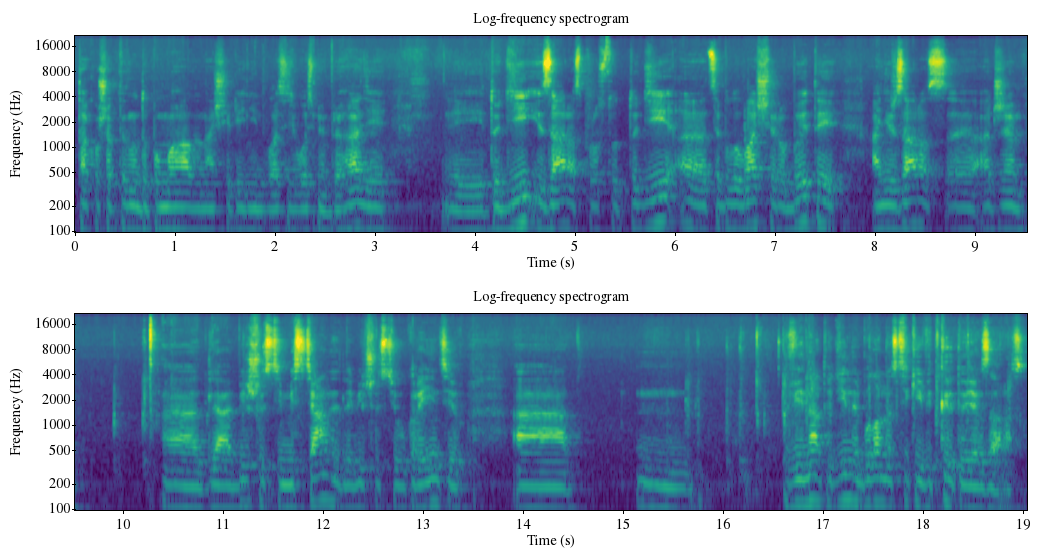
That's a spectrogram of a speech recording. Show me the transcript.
також активно допомагали нашій рідній 28-й бригаді. І тоді, і зараз, просто тоді е, це було важче робити, аніж зараз, е, адже е, для більшості містян, і для більшості українців. війна тоді не була настільки відкритою, як зараз.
